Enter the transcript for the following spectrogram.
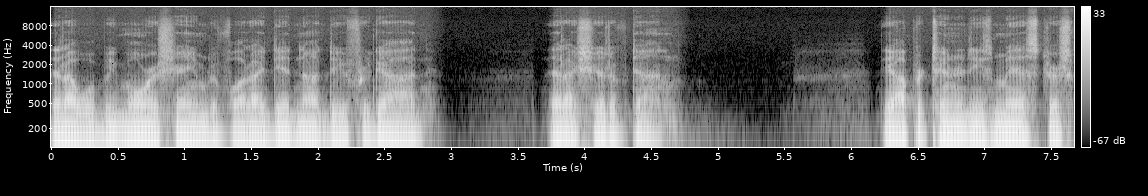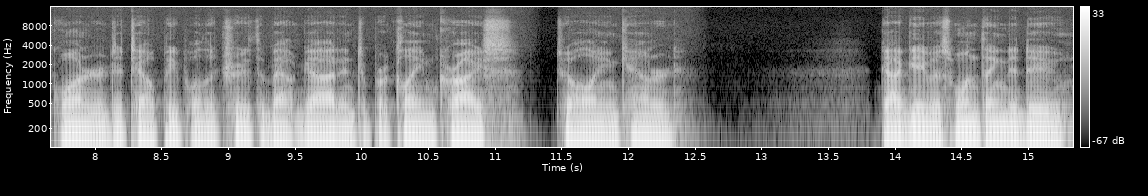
that I will be more ashamed of what I did not do for God that I should have done the opportunities missed or squandered to tell people the truth about God and to proclaim Christ to all I encountered. God gave us one thing to do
